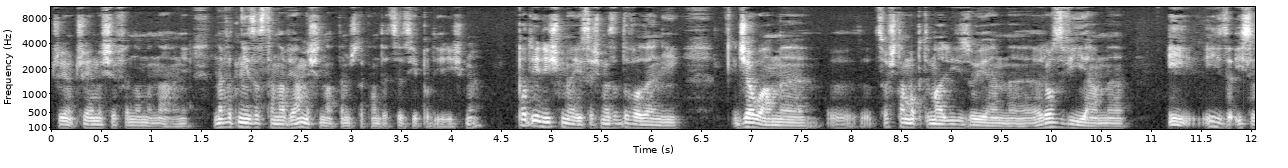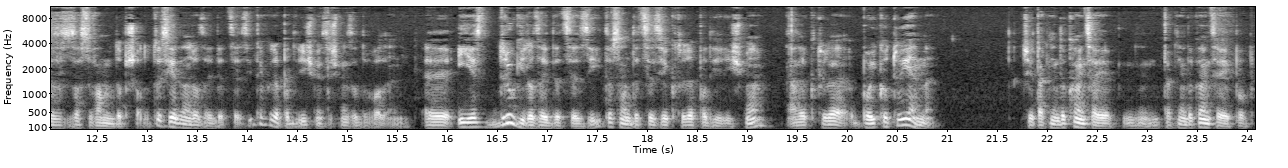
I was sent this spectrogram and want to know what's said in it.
czujemy, czujemy się fenomenalnie. Nawet nie zastanawiamy się nad tym, że taką decyzję podjęliśmy. Podjęliśmy, jesteśmy zadowoleni, działamy, coś tam optymalizujemy, rozwijamy i, i, i zasuwamy do przodu. To jest jeden rodzaj decyzji. Te, które podjęliśmy, jesteśmy zadowoleni. I jest drugi rodzaj decyzji. To są decyzje, które podjęliśmy, ale które bojkotujemy. Czyli tak nie do końca je, tak nie do końca je po, po,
